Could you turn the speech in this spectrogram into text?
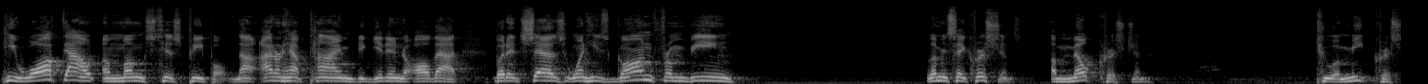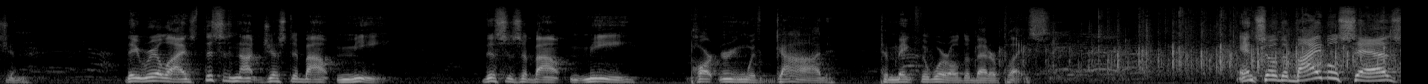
he walked out amongst his people. Now, I don't have time to get into all that, but it says when he's gone from being, let me say Christians, a milk Christian to a meat Christian they realize this is not just about me. This is about me partnering with God to make the world a better place. And so the Bible says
